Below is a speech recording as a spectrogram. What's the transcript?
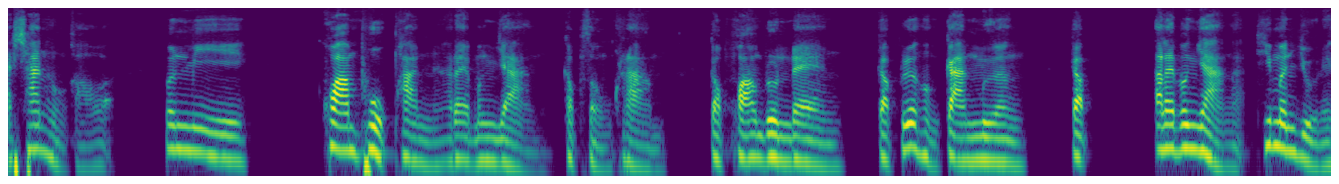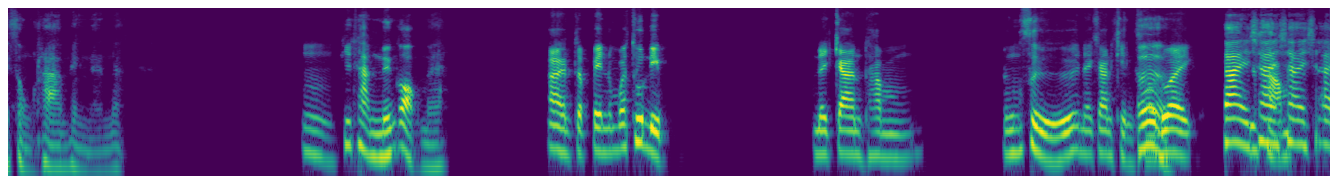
ชชั่นของเขาอะ่ะ มันมีความผูกพันอะไรบางอย่างกับสงคราม กับความรุนแรง กับเรื่องของการเมือง กับอะไรบางอย่างอะ่ะ ที่มันอยู่ในสงครามแห่งนั้นน่ะ อืมพี่ทันนึกออกไหมอาจจะเป็นวัตถุดิบในการทำหนังสือในการเขียนเขาเออด้วยใช่ใช่ที่ทำใช่ใช่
